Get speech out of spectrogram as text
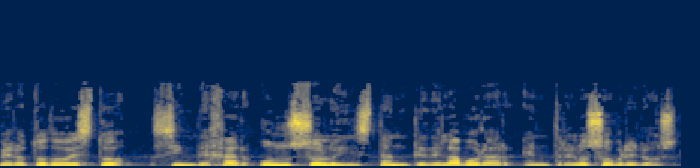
Pero todo esto sin dejar un solo instante de laborar entre los obreros,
